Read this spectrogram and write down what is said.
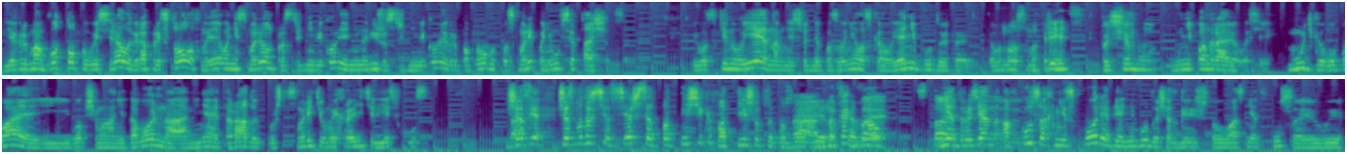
я говорю, мам, вот топовый сериал «Игра престолов», но я его не смотрю, он про средневековье, я ненавижу средневековье. Я говорю, попробуй, посмотри, по нему все тащатся. И вот скинул ей, она мне сегодня позвонила, сказала, я не буду это давно смотреть. Почему? Ну, Не понравилось ей. Муть голубая, и, в общем, она недовольна, а меня это радует, потому что, смотрите, у моих родителей есть вкус. Да. Сейчас я, сейчас подожди, сейчас все 60 подписчиков отпишутся, Да, как я ну это как сказал. бы... стоит, Нет, друзья, э, о вкусах не спорят. Я не буду сейчас говорить, что у вас нет вкуса и вы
